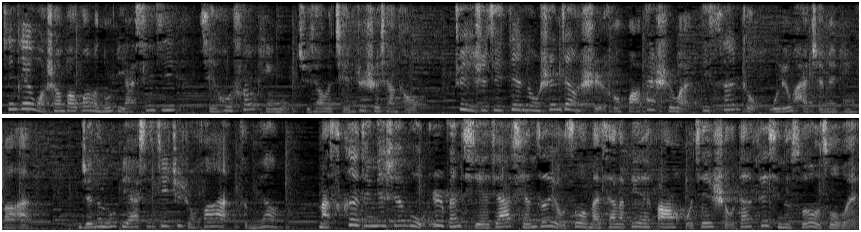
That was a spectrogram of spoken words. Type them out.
今天网上曝光了努比亚新机前后双屏幕，取消了前置摄像头，这也是继电动升降式和滑盖式外第三种无刘海全面屏方案。你觉得努比亚新机这种方案怎么样？马斯克今天宣布，日本企业家前泽有作买下了 B F R 火箭首单飞行的所有座位，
